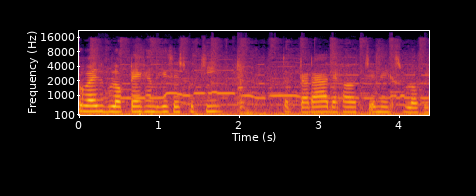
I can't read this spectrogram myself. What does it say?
তো গাইজ ব্লগটা এখান থেকে শেষ করছি। তো টাটা দেখা হচ্ছে নেক্সট ব্লগে।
